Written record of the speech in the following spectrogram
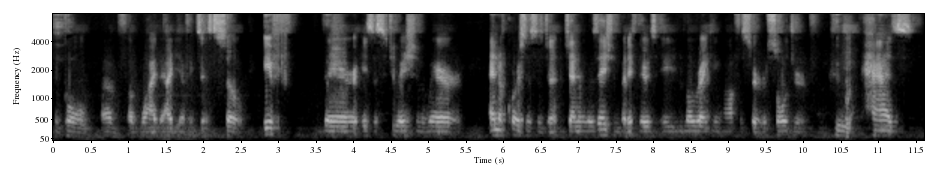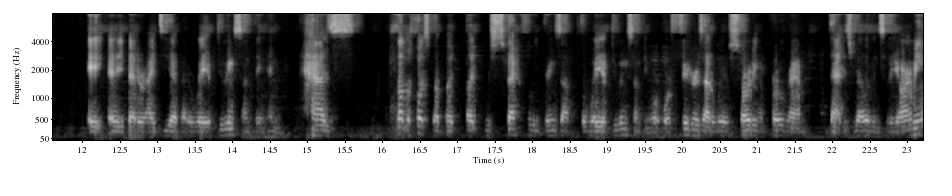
the goal of, of why the IDF exists. So if there is a situation where and of course this is a generalization, but if there's a low-ranking officer or soldier who has a, a better idea, a better way of doing something, and has not the chutzpah, but but respectfully brings up the way of doing something or, or figures out a way of starting a program that is relevant to the army,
